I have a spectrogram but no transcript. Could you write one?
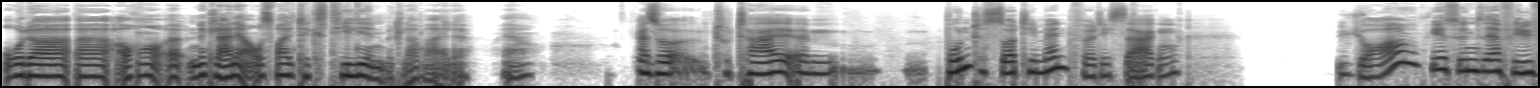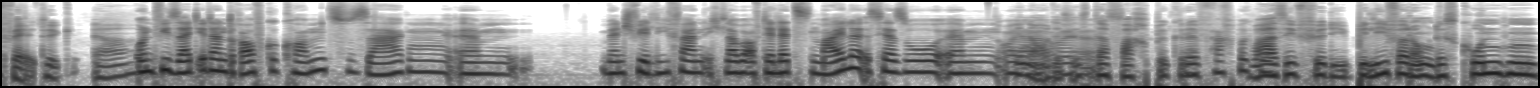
oder äh, auch äh, eine kleine Auswahl Textilien mittlerweile. Ja. Also total ähm, buntes Sortiment, würde ich sagen. Ja, wir sind sehr vielfältig. Ja. Und wie seid ihr dann drauf gekommen zu sagen, ähm, Mensch, wir liefern, ich glaube, auf der letzten Meile ist ja so. Ähm, euer, genau, das ist der Fachbegriff, der Fachbegriff, quasi für die Belieferung des Kunden,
